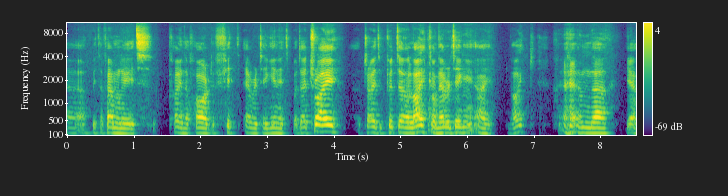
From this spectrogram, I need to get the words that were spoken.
uh, with the family. It's kind of hard to fit everything in it but i try. I try to put a like on everything i like. And uh, yeah.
